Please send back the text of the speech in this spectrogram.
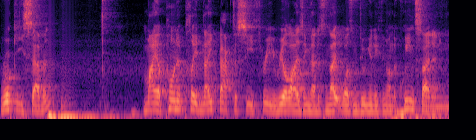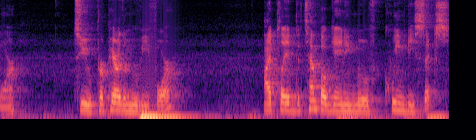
rook e7. My opponent played knight back to c3, realizing that his knight wasn't doing anything on the queen side anymore, to prepare the move e4. I played the tempo gaining move queen b6,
